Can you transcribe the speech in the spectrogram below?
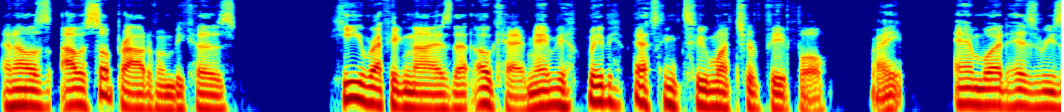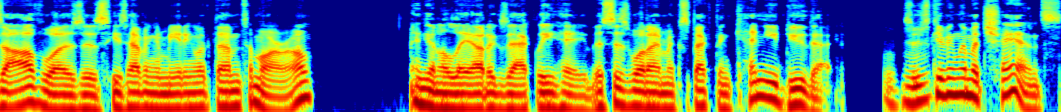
and I was, I was so proud of him because he recognized that, okay, maybe, maybe I'm asking too much of people. Right. And what his resolve was, is he's having a meeting with them tomorrow and going to lay out exactly, Hey, this is what I'm expecting. Can you do that? Mm-hmm. So he's giving them a chance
